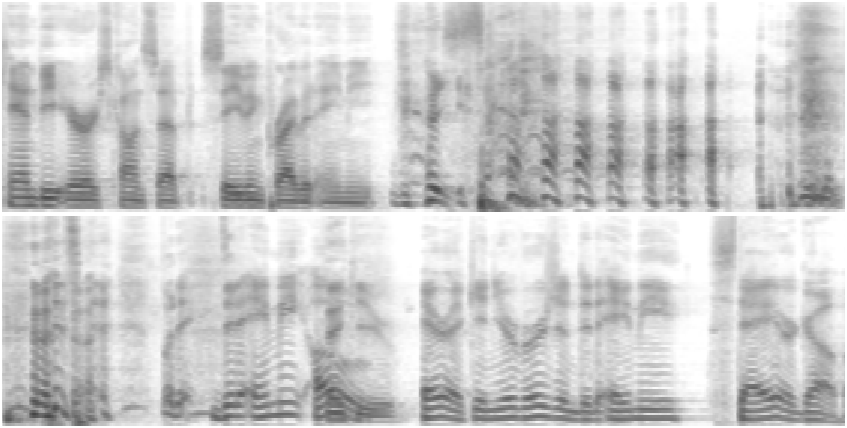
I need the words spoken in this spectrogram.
can be Eric's concept, Saving Private Amy. But it, did Amy? Oh, Thank you. Eric. In your version, did Amy stay or go?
